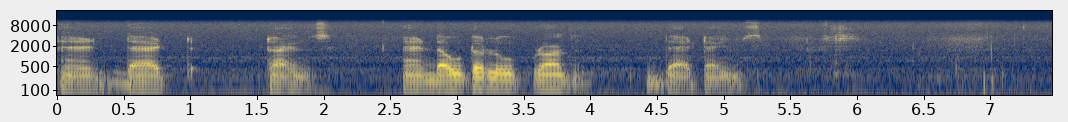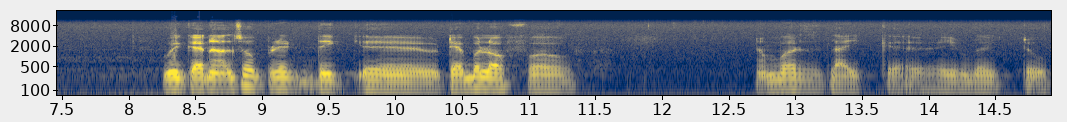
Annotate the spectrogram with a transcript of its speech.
and that times. And the outer loop runs that times. We can also print the uh, table of uh, numbers like uh, you're going to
